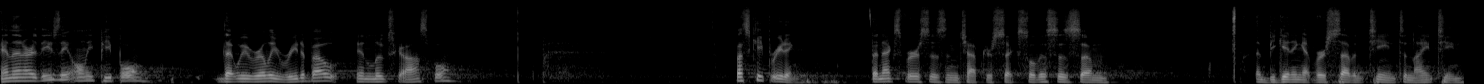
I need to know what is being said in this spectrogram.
And then, are these the only people that we really read about in Luke's gospel? Let's keep reading. The next verse is in chapter 6. So this is um, beginning at verse 17 to 19.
